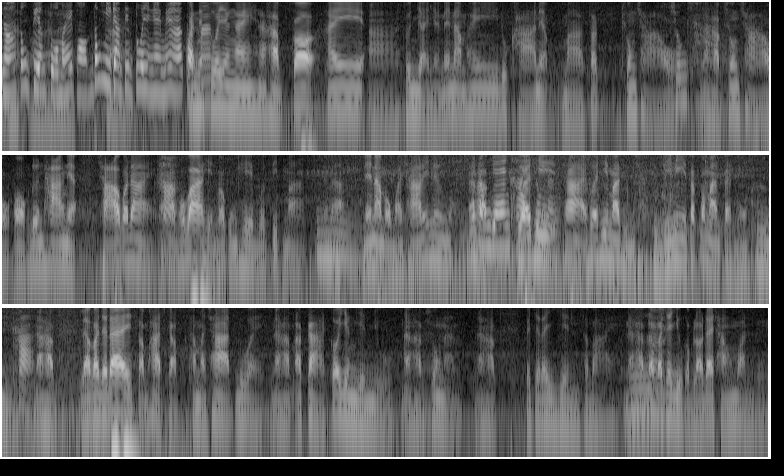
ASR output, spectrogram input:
เนาะนะครับต้องเตรียมตัวมาให้พร้อมต้องมีใช่การเตรียมตัวยังไงไหมคะก่กาอรนเตรียมามตัวยังไงนะครับ ก็ให้อ่าส่วนใหญ่เนี่ยแนะนำให้ลูกค้าเนี่ยมาสักช่วงเช้าช่วงเช้านนะครับช่วงเช้าออกเดินทางเนี่ยเช้าก็ได้นะคค่ะรับเพราะว่าเห็นว่ากรุงเทพรถติดมากใช่ไหมครับอืมแนะนำออกมาเช้านิดนึงไม่นะครัต้องแย่งใครเพื่อที่ช่วงนั้นใช่เพื่อที่มาถึงถึงที่นี่สักประมาณ8ปดโมงครึ่งค่ะนะครับแล้วก็จะได้สัมผัสกับธรรมชาติด้วยนะครับ อากาศก็ยังเย็นอยู่นะครับช่วงนั้นนะครับก็จะได้เย็นสบายนะครับนี่ไงแล้วก็จะอยู่กับเราได้ทั้งวันเลย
